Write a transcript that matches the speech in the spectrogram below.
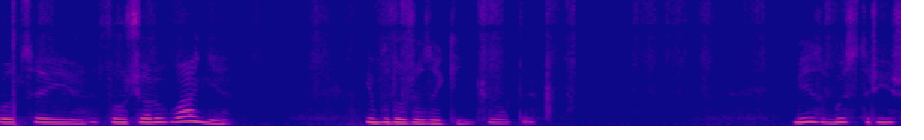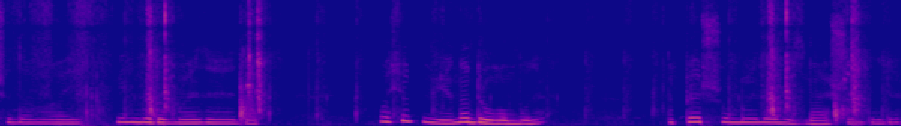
оцей сочарування і буду вже закінчувати. Міс швидше давай. Він буде в мене де. Ось тут ні, на другому буде. На першому мене не знаю, що буде.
